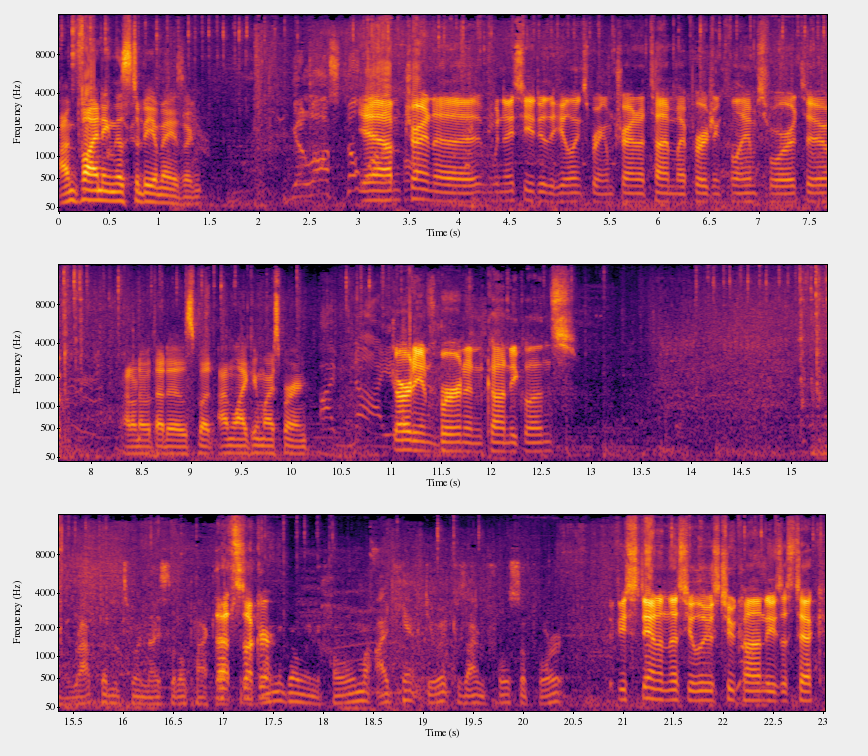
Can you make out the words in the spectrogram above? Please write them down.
I'm finding this to be amazing. Yeah, I'm trying to. When I see you do the healing spring, I'm trying to time my purging flames for it too. I don't know what that is, but I'm liking my spring. Guardian burn and Condi cleanse. I'll wrap them into a nice little package. That So sucker. I'm going home. I can't do it because I'm full support. If you stand in this, you lose two Condis a tick.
